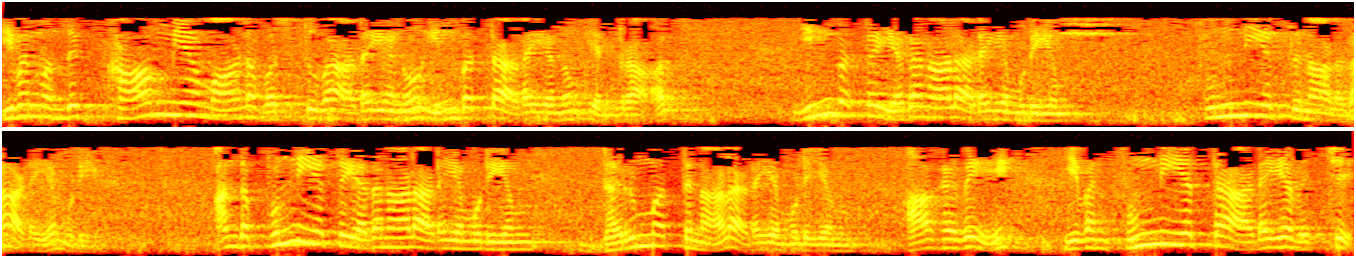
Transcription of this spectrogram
இவன் வந்து காமியமான வஸ்துவை அடையணும் இன்பத்தை அடையணும் என்றால் இன்பத்தை எதனால அடைய முடியும்? புண்ணியத்தினாலதான் அடைய முடியும். அந்த புண்ணியத்தை எதனால அடைய முடியும்? தர்மத்தினால அடைய முடியும். ஆகவே இவன் புண்ணியத்தை அடைய வச்சு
